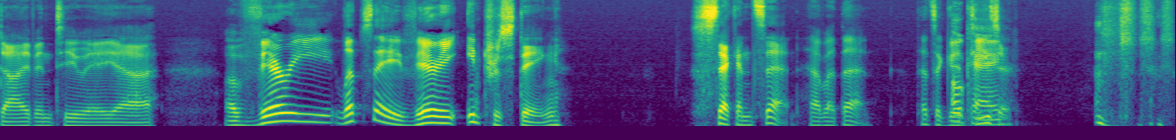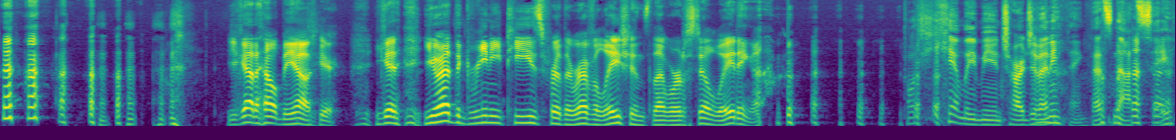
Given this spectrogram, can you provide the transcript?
dive into a uh a very let's say very interesting second set how about that that's a good Okay. teaser you gotta help me out here you get you had the greeny teas for the revelations that we're still waiting on well, you can't leave me in charge of anything. That's not safe.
